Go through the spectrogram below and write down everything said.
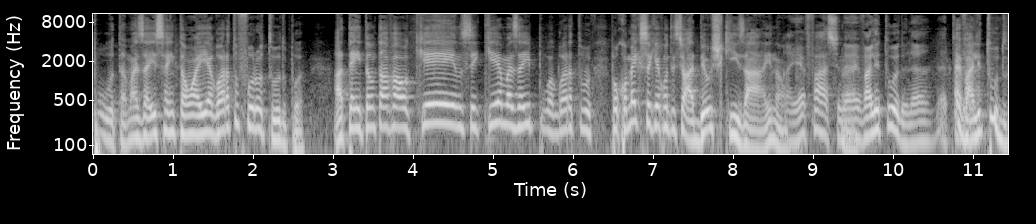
puta, mas aí isso aí, então aí agora tu furou tudo, pô. Até então tava ok, não sei o quê, mas aí, pô, agora tu. Pô, como é que isso aqui aconteceu? Ah, Deus quis. Ah, aí não. Aí é fácil, né? Vale tudo, né? É, tudo. vale tudo.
